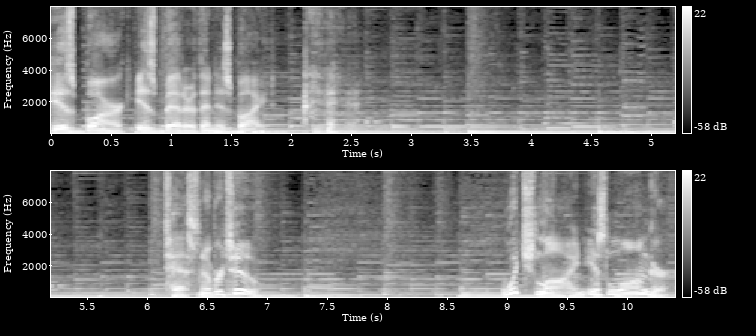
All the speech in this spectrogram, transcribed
his bark is better than his bite. Test number 2 Which line is longer?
